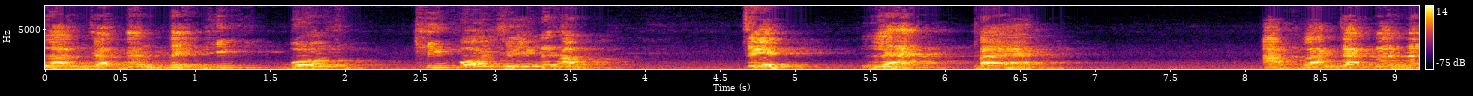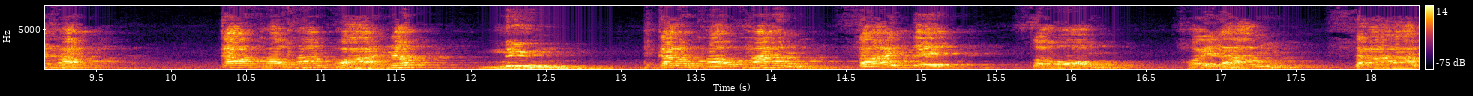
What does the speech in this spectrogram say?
หลังจากนั้นเตะคิกบอลคิกบอลเชงนะครับเจ็ดและแปดอะหลังจากนั้นนะครับก้าวเท้าข้างขวานับหนึ่งก้าวเท้าข้างซ้ายเตะสองถอยหลังสาม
